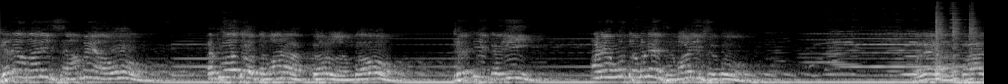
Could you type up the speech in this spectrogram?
જરા મારી સામે આવો. અથવા તો તમારા કર લંબાવો. જેથી કરી અને હું તમને જમાડી શકું. અરે હરપાલ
